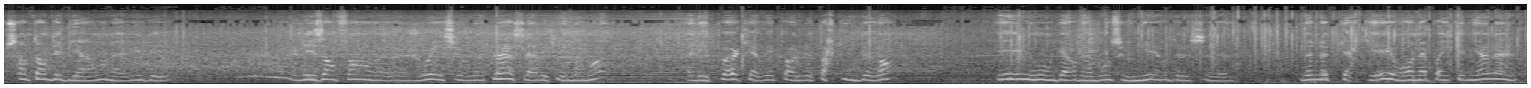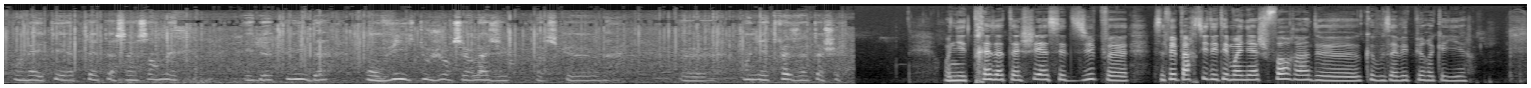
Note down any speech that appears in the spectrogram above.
On s'entendait bien, on a eu des, les enfants euh, jouaient sur la place avec les mamans. À l'époque, il n'y avait pas le parking devant. Et nous, on garde un bon souvenir de, ce, de notre quartier. On n'a pas été bien là. On a été peut-être à 500 mètres. Et depuis, ben, on vit toujours sur l'azur parce que ben, euh, on y est très attaché. On y est très attaché à cette ZUP. Euh, ça fait partie des témoignages forts hein, de, que vous avez pu recueillir.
